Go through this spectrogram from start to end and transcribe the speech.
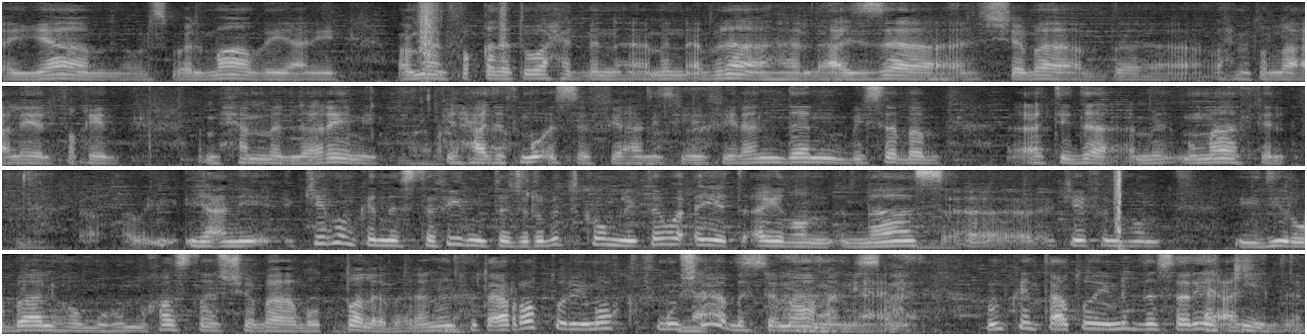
أيام أو الأسبوع الماضي يعني عمان فقدت واحد من من أبنائها الأعزاء الشباب رحمة الله عليه الفقيد محمد العريمي في حادث مؤسف يعني في في لندن بسبب اعتداء مماثل. يعني كيف ممكن نستفيد من تجربتكم لتوعية أيضا الناس؟ آه، كيف إنهم يديروا بالهم وهم خاصة الشباب والطلبة؟ لأن أنتم تعرضتوا لموقف مشابه تماما يعني. ممكن تعطوني نبذه سريعة أكيد جدا.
